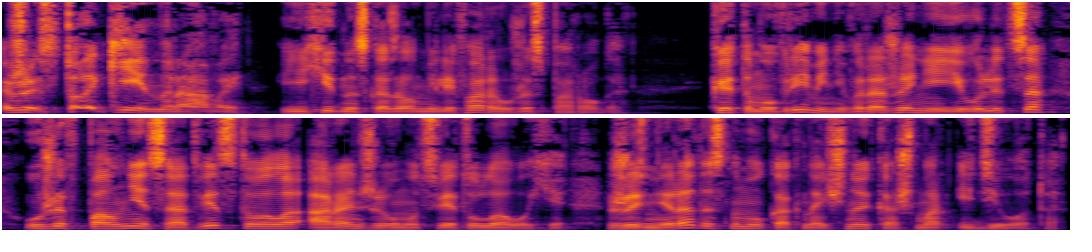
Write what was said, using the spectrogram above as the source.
«Жестокие нравы», – ехидно сказал Мелифара уже с порога. К этому времени выражение его лица уже вполне соответствовало оранжевому цвету лаохи, жизнерадостному, как ночной кошмар идиота.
